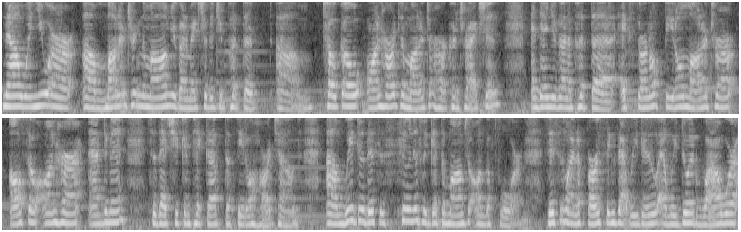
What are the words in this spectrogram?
Now, when you are um, monitoring the mom, you're going to make sure that you put the um, Toco on her to monitor her contractions. And then you're going to put the external fetal monitor also on her abdomen so that you can pick up the fetal heart tones. Um, we do this as soon as we get the moms on the floor. This is one of the first things that we do, and we do it while we're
